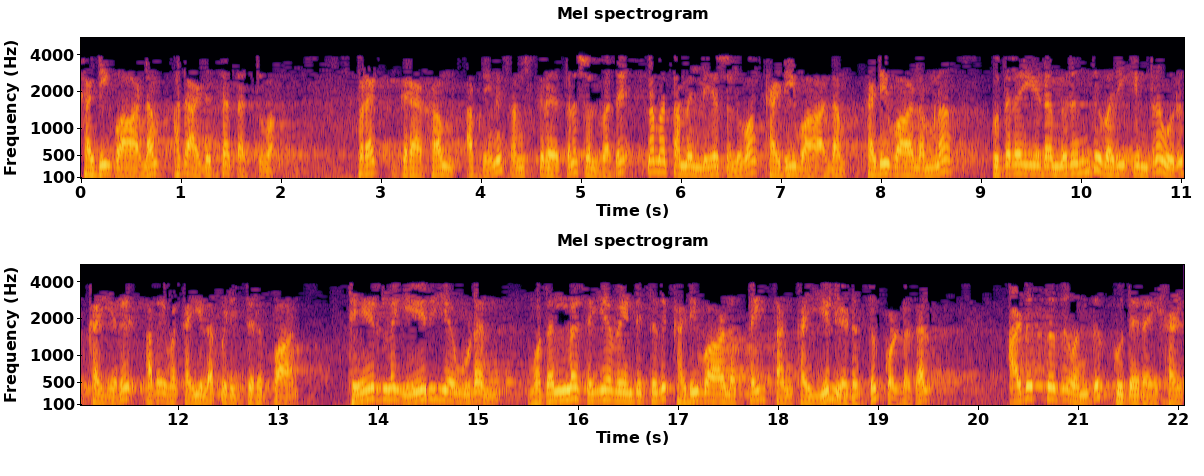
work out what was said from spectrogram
கடிவாளம் அது அடுத்த தத்துவம். பிரகிரகம் அப்படின்னு சம்ஸ்கிருதத்துல சொல்வது. நம்ம தமிழ்லயே சொல்லுவோம் கடிவாளம். கடிவாளம்னா குதிரையிடமிருந்து வருகின்ற ஒரு கயிறு அதை இவன் கையில பிடித்திருப்பான். தேர்ல ஏறியவுடன் முதல்ல செய்ய வேண்டியது கடிவாளத்தை தன் கையில் எடுத்துக் கொள்ளுதல். அடுத்தது வந்து குதிரைகள்.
